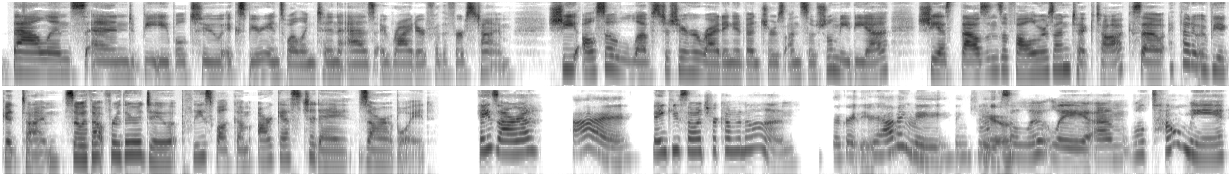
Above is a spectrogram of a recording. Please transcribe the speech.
balance, and be able to experience Wellington as a rider for the first time. She also loves to share her riding adventures on social media. She has thousands of followers on TikTok, so I thought it would be a good time. So without further ado, please welcome our guest today, Zara Boyd. Hey, Zara. Hi. Thank you so much for coming on so great that you're having me. Thank you. Absolutely. Um, well, tell me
